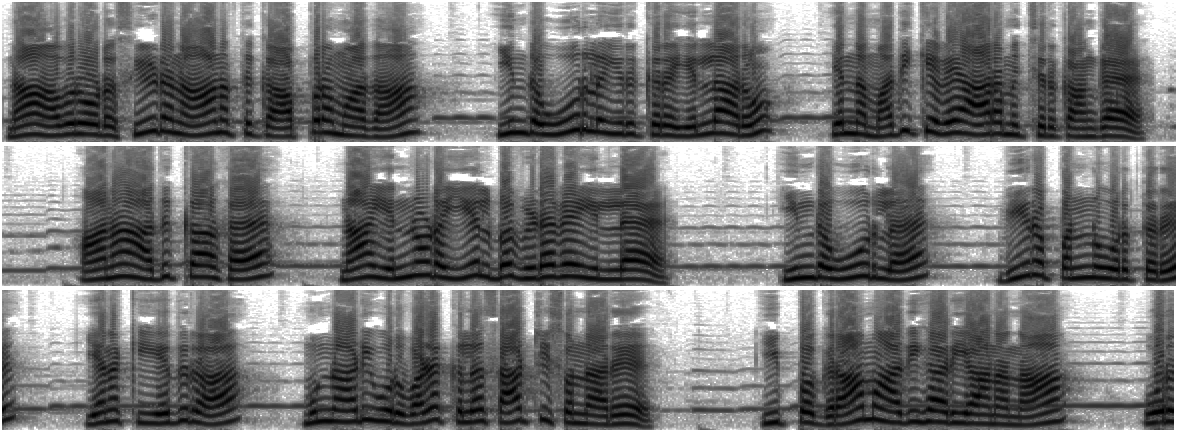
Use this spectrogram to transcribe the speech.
நான் அவரோட சீடன் ஆனத்துக்கு அப்புறமா தான் இந்த ஊர்ல இருக்கிற எல்லாரும் என்ன மதிக்கவே ஆரம்பிச்சிருக்காங்க. ஆனா அதுக்காக நான் என்னோட இயல்பை விடவே இல்லை. இந்த ஊர்ல வீரப்பன்னு ஒருத்தர் எனக்கு எதிரா முன்னாடி ஒரு வழக்குல சாட்சி சொன்னாரு. இப்ப கிராம அதிகாரியான நான் ஒரு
